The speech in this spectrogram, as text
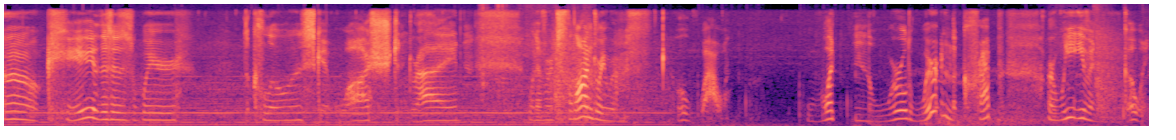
Okay, this is where the clothes get washed and dried. Whatever, it's the laundry room. Oh, wow. What in the world? Where in the crap are we even going?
